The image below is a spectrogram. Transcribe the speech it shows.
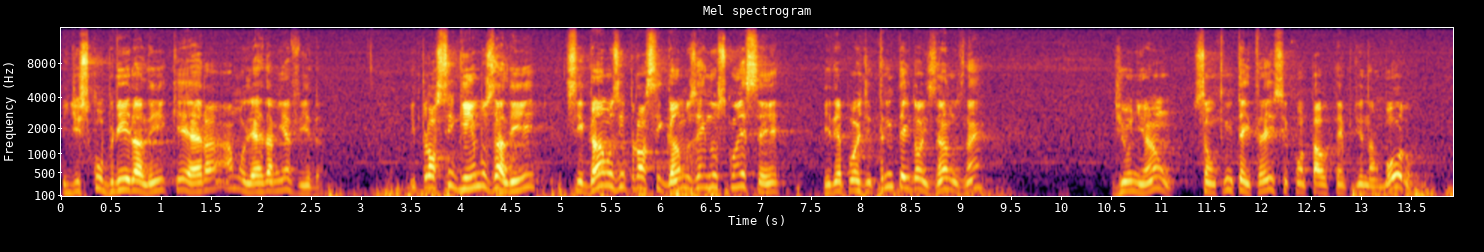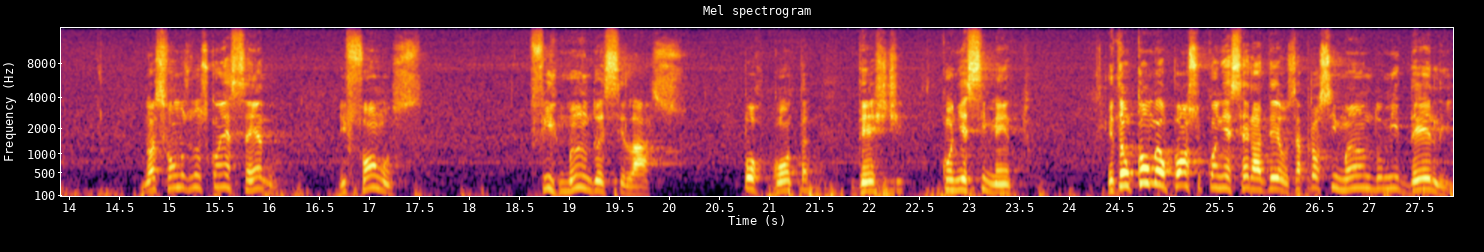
e descobrir ali que era a mulher da minha vida. E prosseguimos ali, sigamos e prossigamos em nos conhecer. E depois de 32 anos, né, de união, são 33 se contar o tempo de namoro, nós fomos nos conhecendo e fomos firmando esse laço por conta deste conhecimento. Então, como eu posso conhecer a Deus? Aproximando-me dele.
